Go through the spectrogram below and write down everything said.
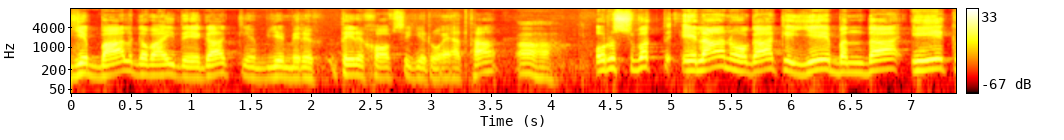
ये बाल गवाही देगा कि ये मेरे तेरे खौफ से ये रोया था। और उस वक्त ऐलान होगा कि ये बंदा एक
